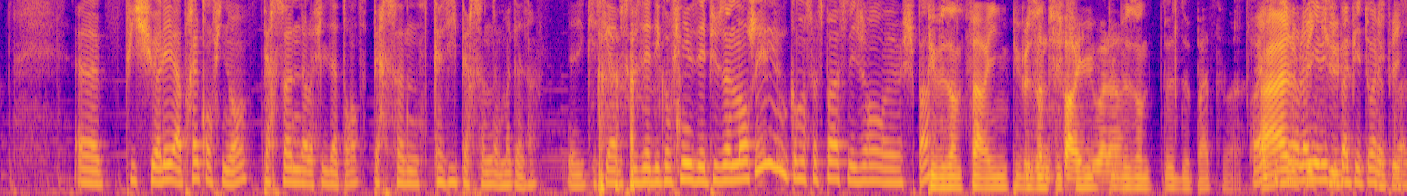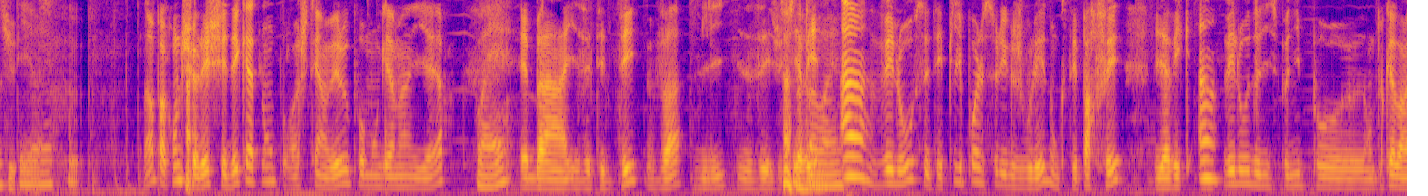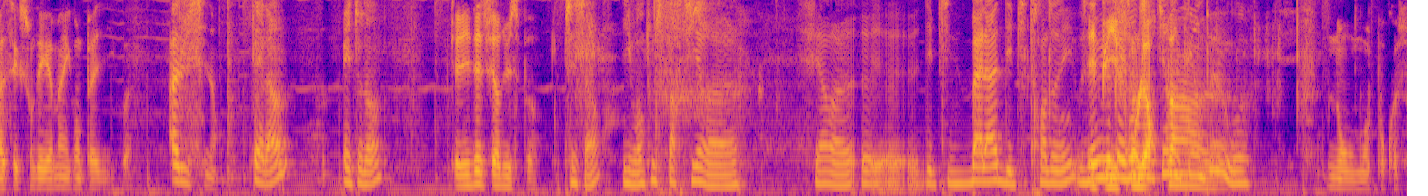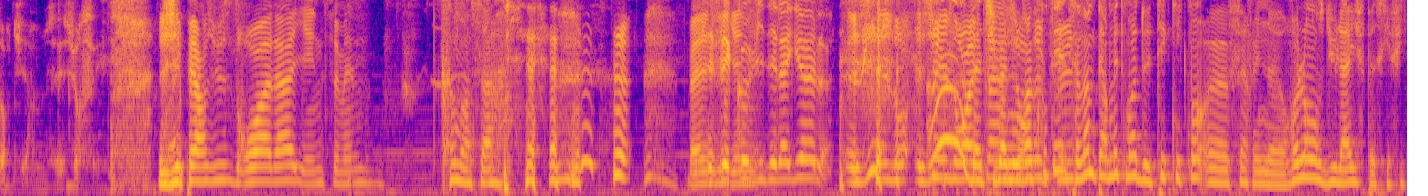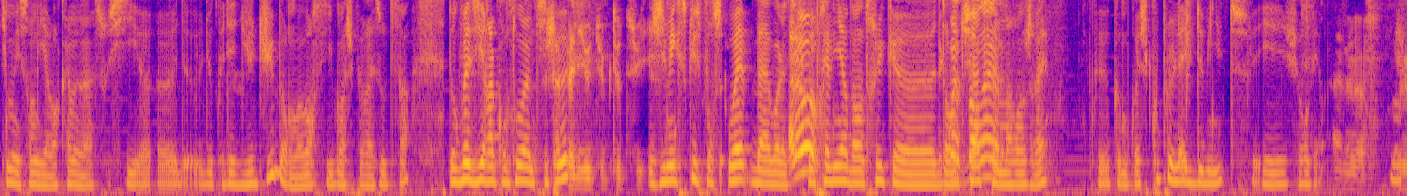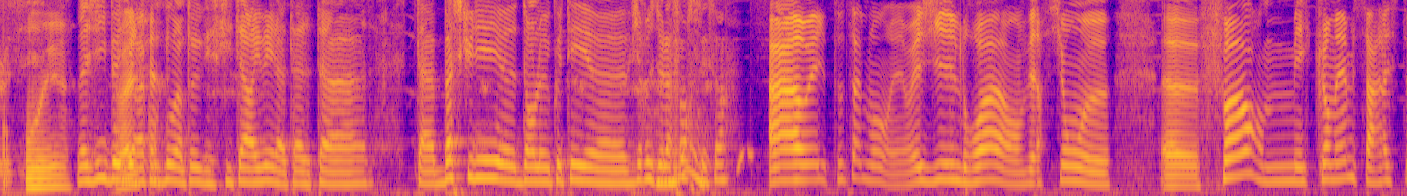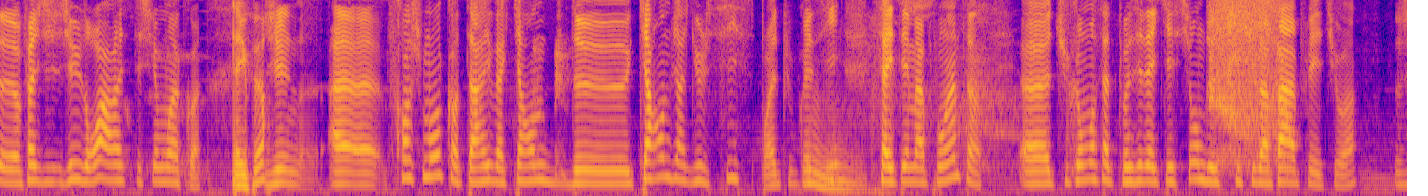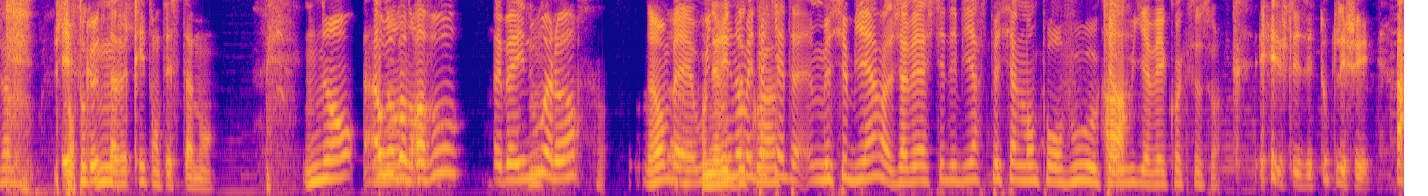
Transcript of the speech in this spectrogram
Euh, puis je suis allé après le confinement, personne dans la file d'attente, personne, quasi personne dans le magasin. Et Qu'est-ce qu'il y a? Parce que vous êtes déconfiné, vous avez plus besoin de manger ou comment ça se passe les gens euh, Je sais pas? plus besoin de farine, plus, Plus besoin de, de farine, PQ, voilà. plus besoin de peu de pâtes. ouais. Ouais, c'est Ah, sûr. le Là, il y avait du papier toilette. euh, Non, par contre, je suis allé chez Decathlon pour acheter un vélo pour mon gamin hier. Ouais. Et ben, ils étaient dévalisés. Il y avait un vélo, c'était pile poil celui que je voulais, donc c'était parfait. Mais il y avait qu'un vélo de disponible pour, euh, en tout cas dans la section des gamins et compagnie, quoi. Hallucinant. Et là, étonnant. Quelle idée de faire du sport. C'est ça. Ils vont tous partir euh, faire euh, euh, des petites balades, des petites randonnées. Vous Et avez eu puis, ils l'occasion de leur sortir pain, depuis un peu euh, ou... Non, moi, pourquoi sortir? C'est surfait. J'ai perdu ce droit là il y a une semaine. Comment ça Bah, Il s'est fait gagné- covider la gueule Et J'ai eu le droit, eu droit à Bah, tu 15 vas nous raconter. Ça va me permettre moi de techniquement euh, faire une relance du live parce qu'effectivement il semble y avoir quand même un souci euh, de- du côté de YouTube. On va voir si moi je peux résoudre ça. Donc vas-y raconte-nous un petit peu. J'appelle YouTube tout de suite. Je m'excuse pour ce... Ouais, bah voilà, si Allô tu peux prévenir dans le truc, euh, dans quoi le chat, ça m'arrangerait. Que, comme quoi je coupe le live deux minutes et je reviens. Alors, je le dis. Oui. Vas-y, Buddy, Ouais, raconte-nous un peu ce qui t'est arrivé là. T'as, t'as, basculé euh, dans le côté euh, virus de la force, c'est ça? Ah oui, totalement. Ouais, ouais j'y ai eu le droit en version euh, euh, fort, mais quand même, ça reste. Enfin, j'ai eu le droit à rester chez moi, quoi. T'as eu peur? Une- euh, franchement, quand t'arrives à 42 40,6 pour être plus précis, Mmh. ça a été ma pointe. euh, tu commences à te poser la question de si tu vas pas appeler, tu vois. Est-ce que que- tu avais écrit ton testament? Non. Ah oui, non, bah non. bravo Eh ben, et nous alors Non, ben oui, mais non, mais t'inquiète, Monsieur Bière, j'avais acheté des bières spécialement pour vous au cas Ah. où il y avait quoi que ce soit. Et je les ai toutes léchées.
